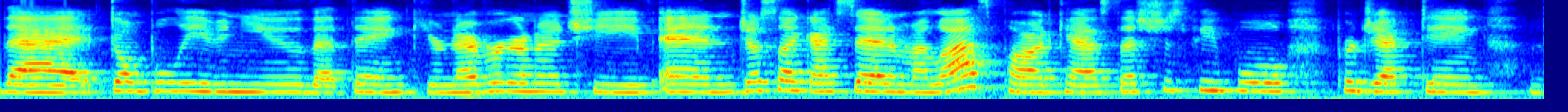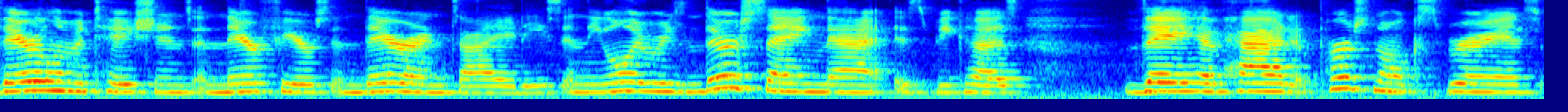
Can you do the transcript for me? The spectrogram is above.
that don't believe in you, that think you're never going to achieve. And just like I said in my last podcast, that's just people projecting their limitations and their fears and their anxieties. And the only reason they're saying that is because they have had a personal experience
